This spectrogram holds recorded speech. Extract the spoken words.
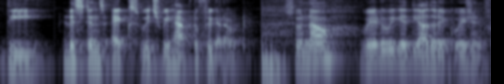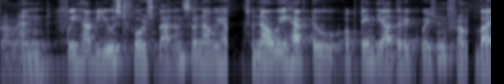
the distance x which we have to figure out. So now where do we get the other equation from? And we have used force balance. So now we have so now we have to obtain the other equation from by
